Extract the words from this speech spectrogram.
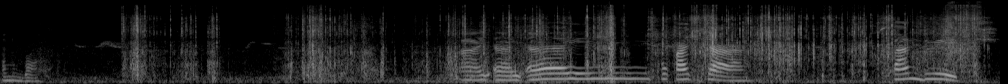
ano ba? Ay, ay, ay, focaccia. Sandwich.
